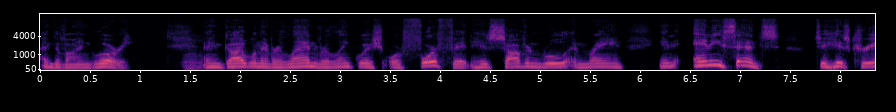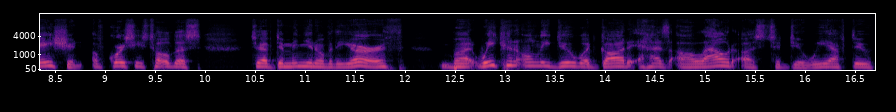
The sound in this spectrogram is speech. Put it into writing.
and divine glory. Mm. And God will never lend, relinquish, or forfeit his sovereign rule and reign in any sense to his creation. Of course, he's told us to have dominion over the earth, but we can only do what God has allowed us to do. We have to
